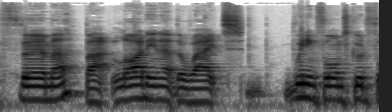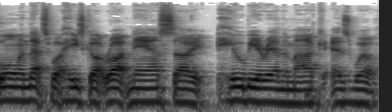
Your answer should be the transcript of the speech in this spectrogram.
firmer, but light in at the weights. Winning form's good form, and that's what he's got right now, so he'll be around the mark as well.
